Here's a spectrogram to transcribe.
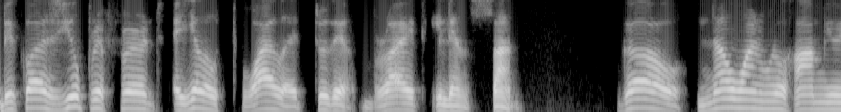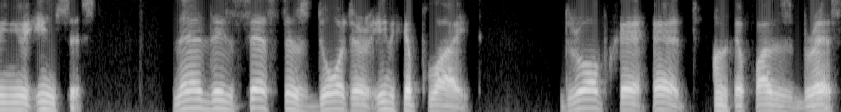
because you preferred a yellow twilight to the bright alien sun. Go, no one will harm you in your incest. Let the incestuous daughter in her plight drop her head on her father's breast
